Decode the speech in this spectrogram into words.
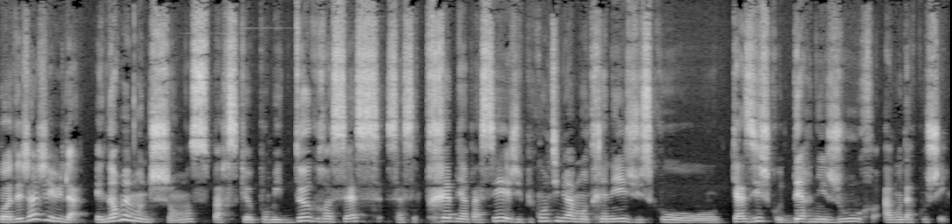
Bon, déjà, j'ai eu là énormément de chance parce que pour mes deux grossesses, ça s'est très bien passé et j'ai pu continuer à m'entraîner jusqu'au quasi jusqu'au dernier jour avant d'accoucher.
